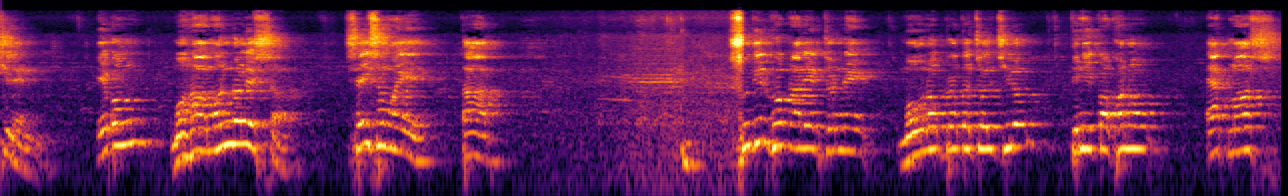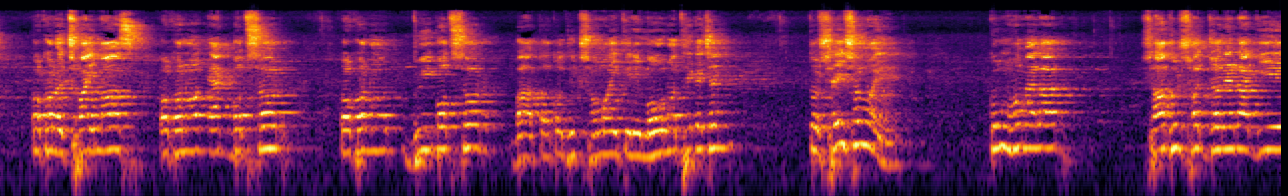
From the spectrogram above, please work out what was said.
ছিলেন এবং মহামণ্ডলেশ্বর। সেই সময়ে তার সুদীর্ঘকালের জন্যে মৌনব্রত চলছিল। তিনি কখনো এক মাস, কখনো ছয় মাস, কখনো এক বৎসর, কখনো দুই বৎসর বা ততোধিক সময় তিনি মৌন থেকেছেন। তো সেই সময়ে কুম্ভ মেলার সাধু সজ্জনেরা গিয়ে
